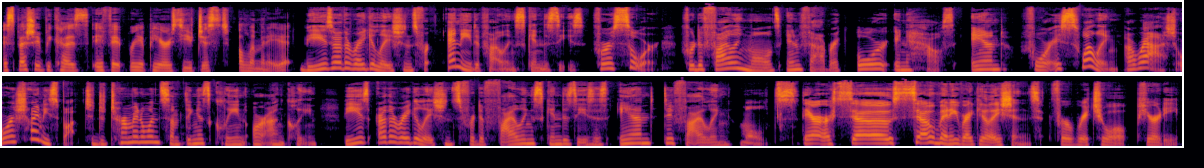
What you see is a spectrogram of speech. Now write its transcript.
especially because if it reappears, you just eliminate it. These are the regulations for any defiling skin disease, for a sore, for defiling molds in fabric or in a house, and for a swelling, a rash, or a shiny spot to determine when something is clean or unclean. These are the regulations for defiling skin diseases and defiling molds. There are so, so many regulations for ritual purity.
